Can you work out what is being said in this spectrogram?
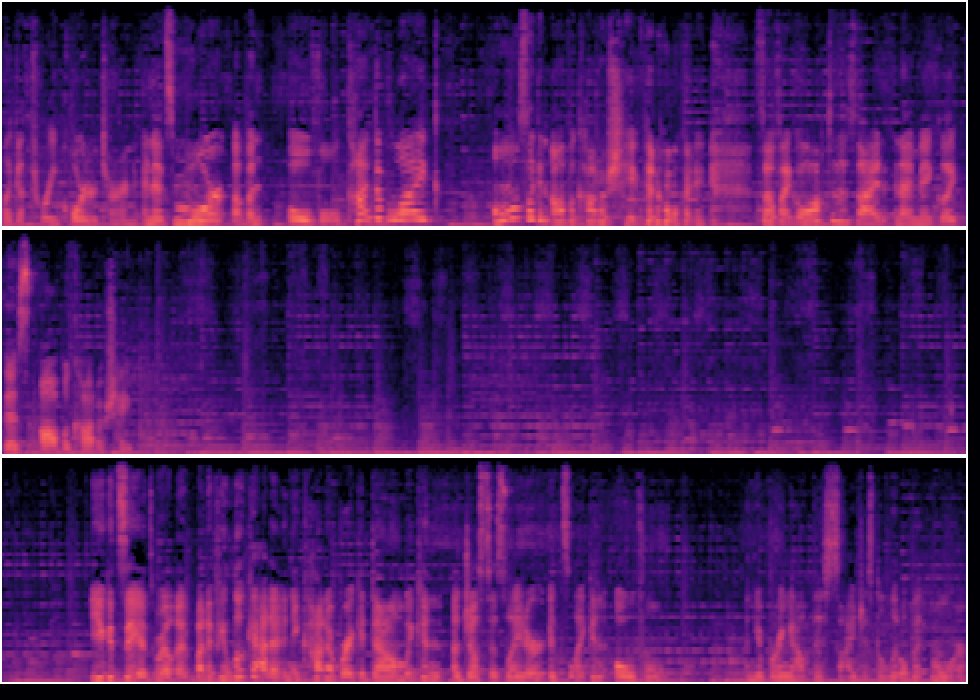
like a three quarter turn, and it's more of an oval, kind of like, almost like an avocado shape in a way. So if I go off to the side and I make like this avocado shape, you can see it's real but if you look at it and you kind of break it down we can adjust this later. It's like an oval and you bring out this side just a little bit more.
